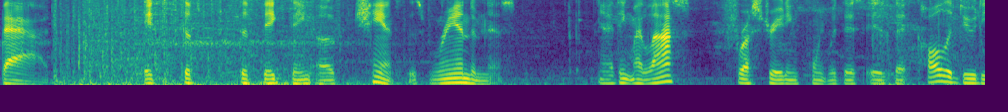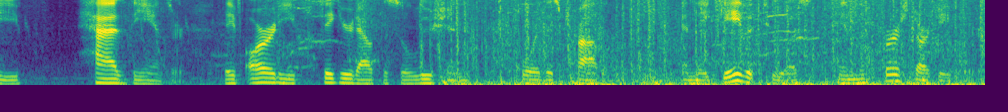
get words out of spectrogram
bad. It's the the big thing of chance, this randomness. And I think my last frustrating point with this is that Call of Duty has the answer. They've already figured out the solution for this problem, and they gave it to us in the first Dark Aether.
